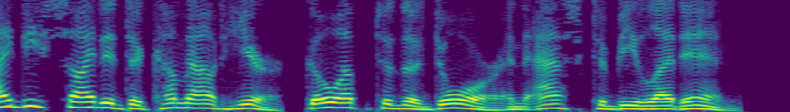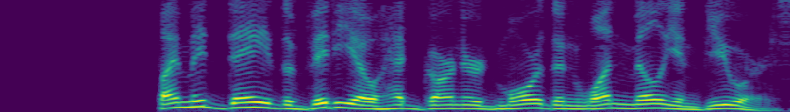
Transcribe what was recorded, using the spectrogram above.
I decided to come out here, go up to the door and ask to be let in." By midday the video had garnered more than 1 million viewers.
